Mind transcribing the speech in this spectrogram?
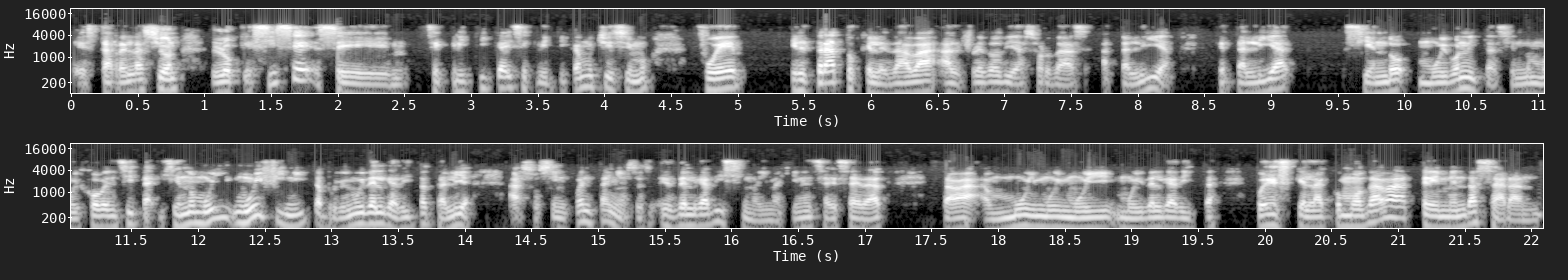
esta relación. Lo que sí se, se, se critica y se critica muchísimo fue el trato que le daba Alfredo Díaz Ordaz a Talía, que Talía siendo muy bonita, siendo muy jovencita y siendo muy, muy finita, porque es muy delgadita Talía, a sus 50 años, es, delgadísima, imagínense a esa edad, estaba muy, muy, muy, muy delgadita, pues que la acomodaba tremenda zaranda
